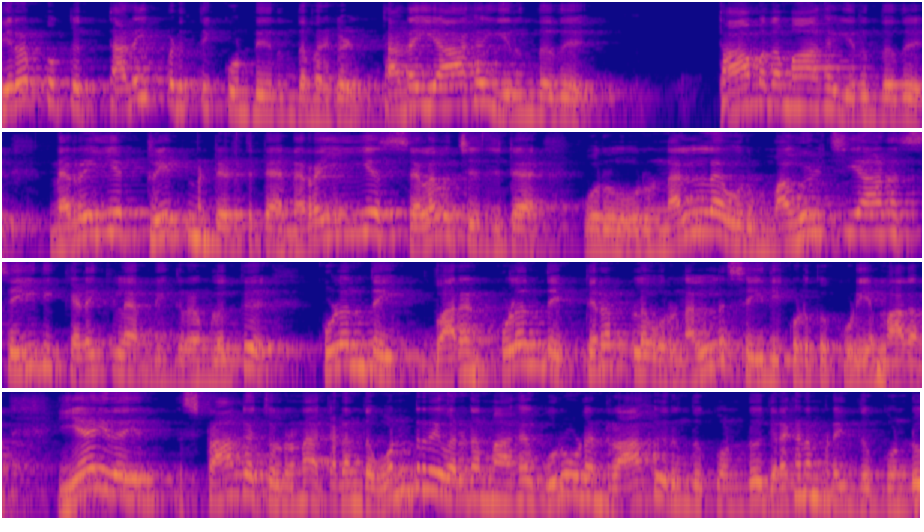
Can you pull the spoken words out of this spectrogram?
பிறப்புக்கு தடைப்படுத்தி கொண்டு இருந்தவர்கள் தடையாக இருந்தது. தாமதமாக இருந்தது. நிறைய ட்ரீட்மெண்ட் எடுத்துட்டேன். நிறைய செலவு செஞ்சுட்டேன். ஒரு ஒரு நல்ல ஒரு மகிழ்ச்சியான செய்தி கிடைக்கல அப்படிங்கிறவங்களுக்கு குழந்தை வரன் குழந்தை பிறப்பில் ஒரு நல்ல செய்தி கொடுக்கக்கூடிய மாதம். ஏன் இதை ஸ்ட்ராங்காக சொல்கிறேன்னா கடந்த ஒன்றரை வருடமாக குருவுடன் ராகு இருந்து கொண்டு கிரகணம் அடைந்து கொண்டு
